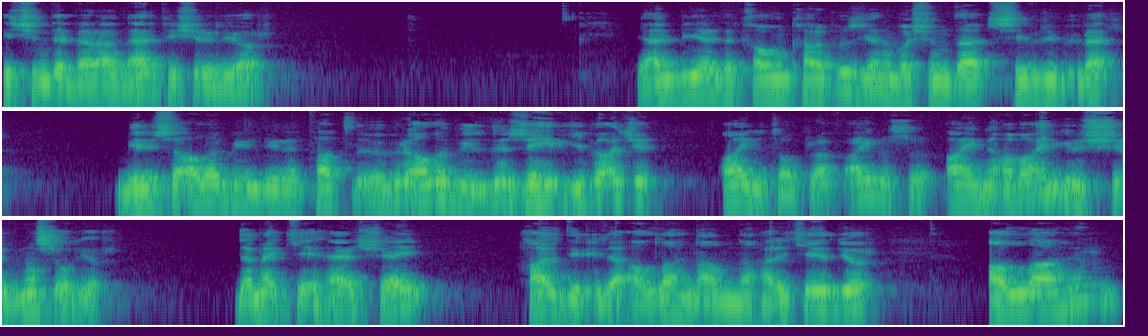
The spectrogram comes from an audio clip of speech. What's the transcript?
içinde beraber pişiriliyor. Yani bir yerde kavun karpuz yanı başında sivri biber birisi alabildiğine tatlı öbürü alabildiğine zehir gibi acı. Aynı toprak, aynı su, aynı hava, aynı güneş ışığı. Nasıl oluyor? Demek ki her şey hal diliyle Allah namına hareket ediyor. Allah'ın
